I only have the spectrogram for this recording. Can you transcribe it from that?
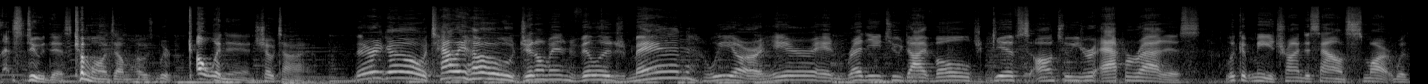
Let's do this. Come on, dumb host. We're going in. Showtime. There you go. Tally-ho, gentlemen, village man. We are here and ready to divulge gifts onto your apparatus. Look at me trying to sound smart with...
